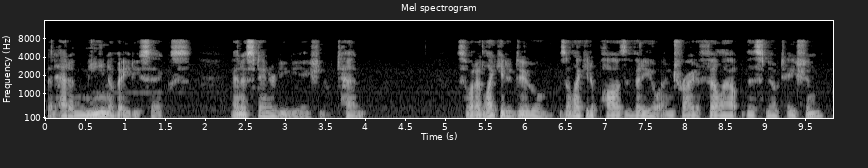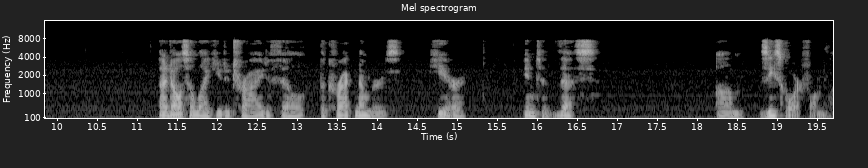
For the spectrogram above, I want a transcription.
that had a mean of 86 and a standard deviation of 10. So what I'd like you to do is I'd like you to pause the video and try to fill out this notation And I'd also like you to try to fill the correct numbers here into this um, z-score formula.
